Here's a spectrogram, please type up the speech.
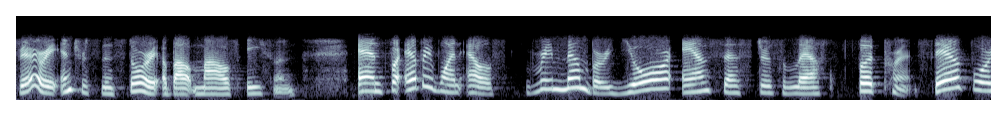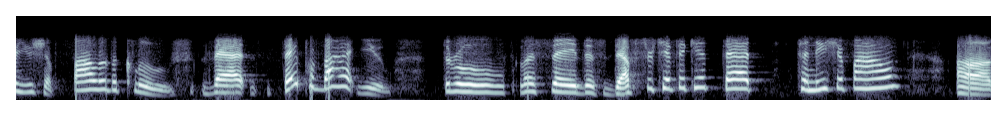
very interesting story about Miles Easton. And for everyone else, remember your ancestors left footprints. Therefore, you should follow the clues that they provide you through, let's say, this death certificate that Tanisha found, uh,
